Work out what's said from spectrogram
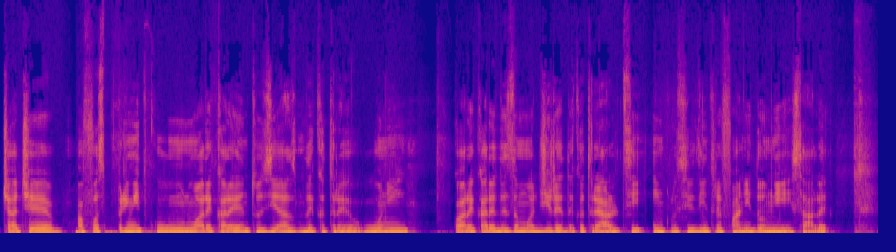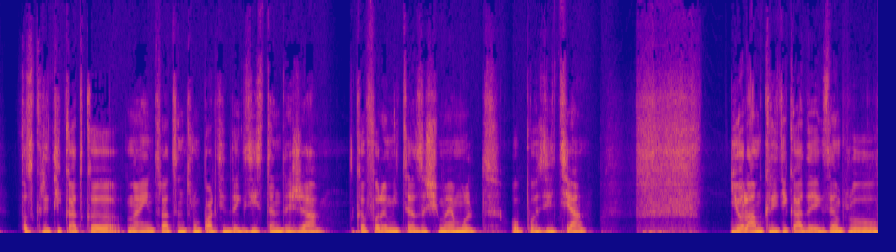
Ceea ce a fost primit cu un oarecare entuziasm de către unii, cu oarecare dezamăgire de către alții, inclusiv dintre fanii domniei sale. A fost criticat că n-a intrat într-un partid existent deja, că fărămițează și mai mult opoziția. Eu l-am criticat, de exemplu,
